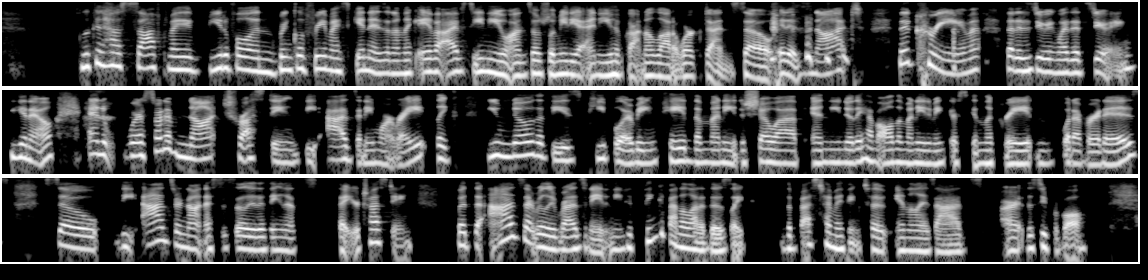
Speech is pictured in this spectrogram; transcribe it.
look at how soft my beautiful and wrinkle free my skin is. And I'm like, Ava, I've seen you on social media and you have gotten a lot of work done. So it is not the cream that is doing what it's doing, you know? And we're sort of not trusting the ads anymore, right? Like, you know that these people are being paid the money to show up and you know they have all the money to make their skin look great and whatever it is. So the ads are not necessarily the thing that's that you're trusting but the ads that really resonate and you could think about a lot of those like the best time I think to analyze ads are the Super Bowl.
